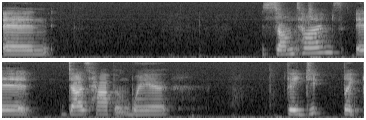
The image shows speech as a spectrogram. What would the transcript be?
and sometimes it does happen where they do like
